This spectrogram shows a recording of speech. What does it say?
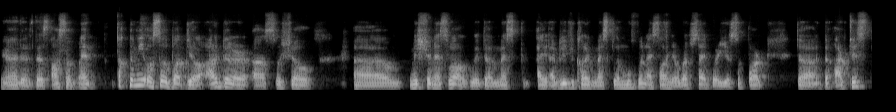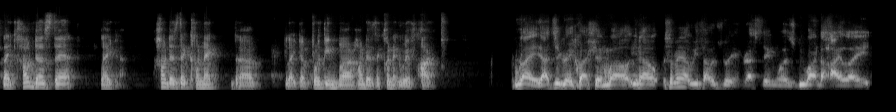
Yeah, that's that's awesome. And talk to me also about your other uh, social um, mission as well with the mes- I, I, believe you call it masculine movement. I saw on your website where you support the the artists. Like, how does that like how does that connect the like a protein bar? How does that connect with art? Right, that's a great question. Well, you know, something that we thought was really interesting was we wanted to highlight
